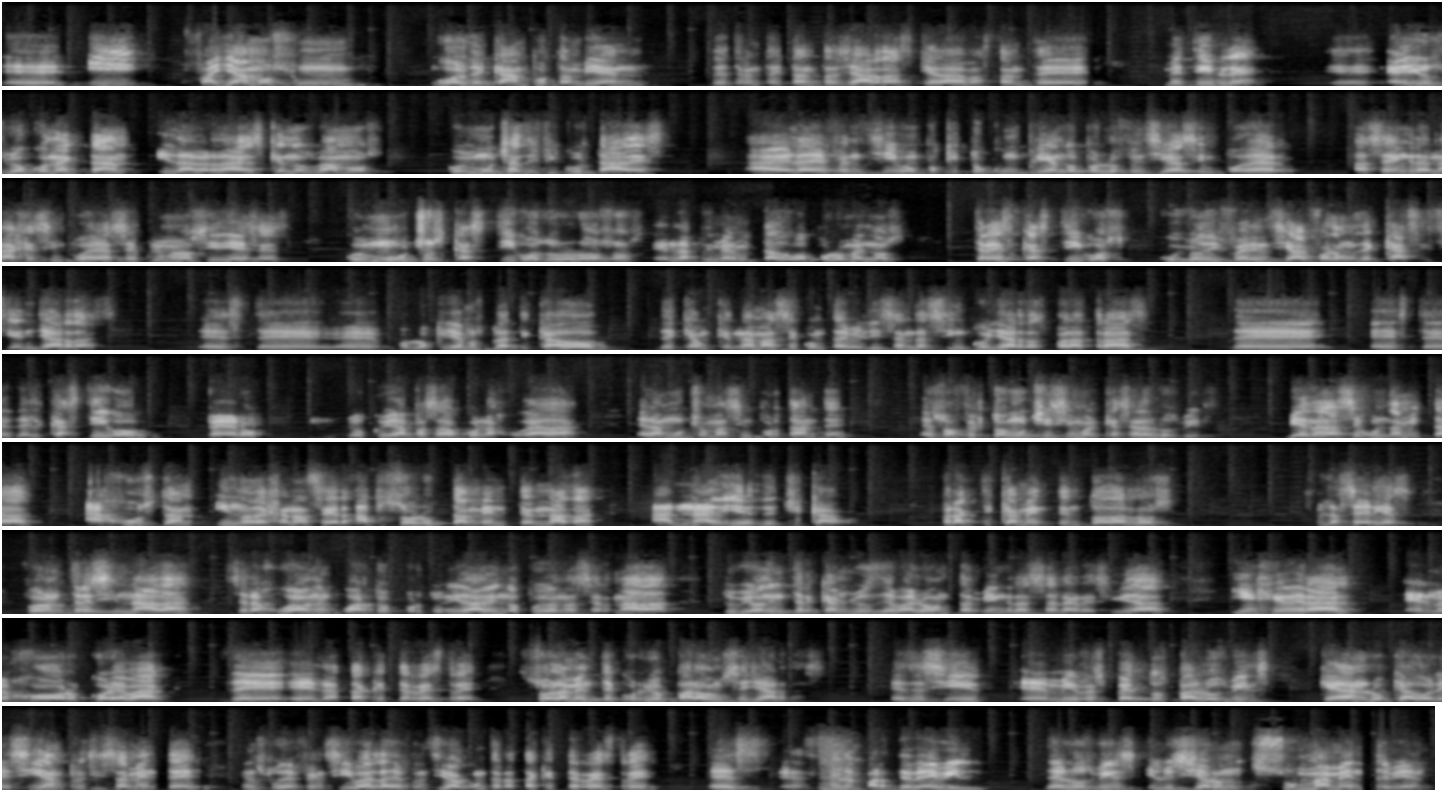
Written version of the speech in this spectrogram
Eh, y fallamos un gol de campo también de treinta y tantas yardas, que era bastante metible. Eh, ellos lo conectan y la verdad es que nos vamos con muchas dificultades a la defensiva un poquito cumpliendo, por la ofensiva sin poder hacer engranajes, sin poder hacer primeros y dieces, con muchos castigos dolorosos. En la primera mitad hubo por lo menos tres castigos cuyo diferencial fueron de casi 100 yardas, este, eh, por lo que ya hemos platicado de que aunque nada más se contabilizan las cinco yardas para atrás de, este, del castigo, pero lo que hubiera pasado con la jugada era mucho más importante. Eso afectó muchísimo el quehacer de los Bills. Viene la segunda mitad, ajustan y no dejan hacer absolutamente nada a nadie de Chicago. Prácticamente en todas los, las series fueron tres y nada, se la jugaron en cuarta oportunidad y no pudieron hacer nada. Tuvieron intercambios de balón también gracias a la agresividad. Y en general, el mejor coreback del ataque terrestre solamente corrió para 11 yardas. Es decir, eh, mis respetos para los Bills, que eran lo que adolecían precisamente en su defensiva. La defensiva contra el ataque terrestre es, es la parte débil de los Bills y lo hicieron sumamente bien.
